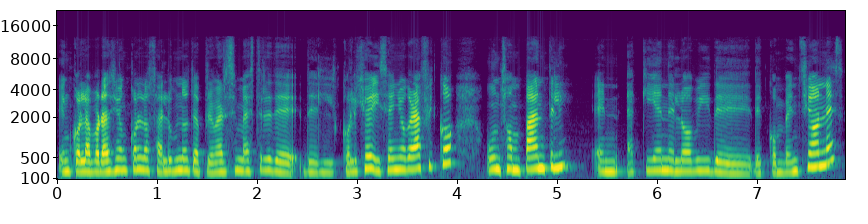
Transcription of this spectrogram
en colaboración con los alumnos del primer semestre de, del Colegio de Diseño Gráfico, un son pantry en, aquí en el lobby de, convenciones.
